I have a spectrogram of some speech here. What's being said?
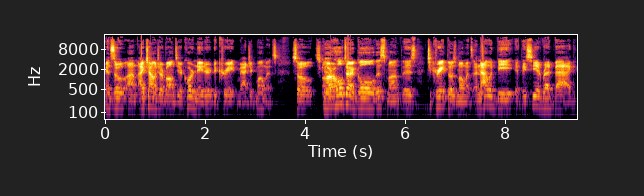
And so um, I challenge our volunteer coordinator to create magic moments. So our whole entire goal this month is to create those moments, and that would be if they see a red bag,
